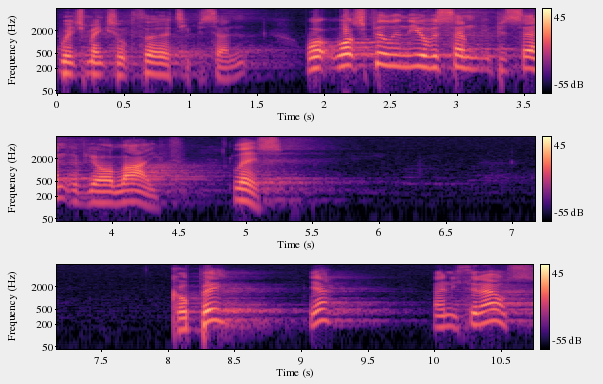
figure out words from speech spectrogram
which makes up 30%. What, what's filling the other 70% of your life? Liz? Could be. Yeah. Anything else?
